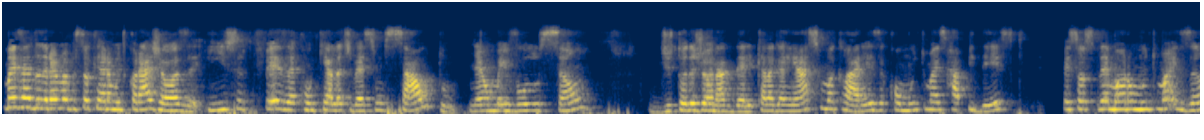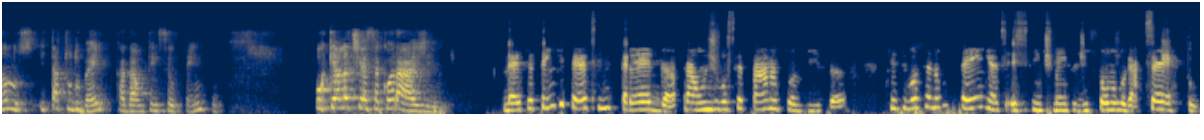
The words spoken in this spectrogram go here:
Mas a Dora era uma pessoa que era muito corajosa, e isso fez com que ela tivesse um salto, né, uma evolução de toda a jornada dela, e que ela ganhasse uma clareza com muito mais rapidez pessoas que demoram muito mais anos, e tá tudo bem, cada um tem seu tempo, porque ela tinha essa coragem. Né? Você tem que ter essa entrega para onde você tá na sua vida. Porque se você não tem esse sentimento de estou no lugar certo,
